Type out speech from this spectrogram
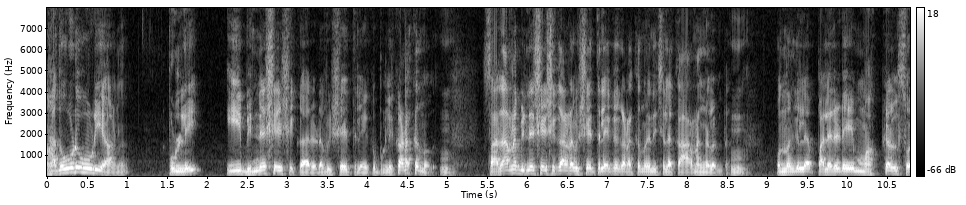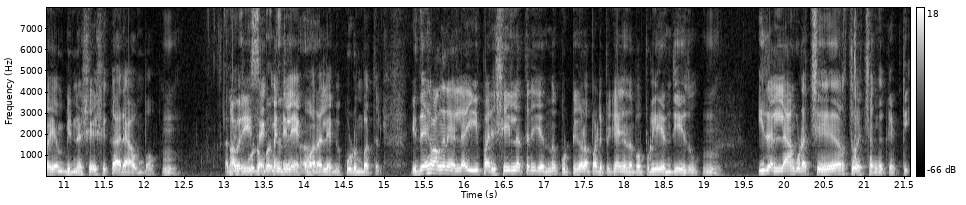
അതോടുകൂടിയാണ് പുള്ളി ഈ ഭിന്നശേഷിക്കാരുടെ വിഷയത്തിലേക്ക് പുള്ളി കടക്കുന്നത്. സാധാരണ ഭിന്നശേഷിക്കാരുടെ വിഷയത്തിലേക്ക് കടക്കുന്നതിന് ചില കാരണങ്ങളുണ്ട്. ഒന്നെങ്കിൽ പലരുടെയും മക്കൾ സ്വയം ഭിന്നശേഷിക്കാരാവുമ്പോൾ ഉം. അവർ ഈ സെഗ്മെന്റിലേക്ക് മാറും അല്ലെങ്കിൽ കുടുംബത്തിൽ. ഇദ്ദേഹം അങ്ങനെയല്ല ഈ പരിശീലനത്തിന് ചെന്ന് കുട്ടികളെ പഠിപ്പിക്കാൻ ചെന്നപ്പോൾ പുള്ളി എന്ത് ചെയ്തു? ഇതെല്ലാം കൂടെ ചേർത്ത് വെച്ചങ്ങ് കെട്ടി.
